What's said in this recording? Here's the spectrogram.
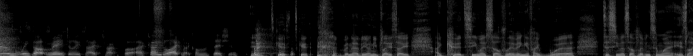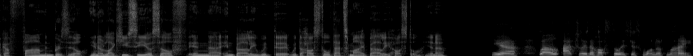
Um, we got majorly sidetracked, but I kind of like that conversation. yeah, it's good. It's good. but no, the only place I, I could see myself living if I were to see myself living somewhere is like a farm in Brazil. You know, like you see yourself in uh, in Bali with the with the hostel. That's my Bali hostel. You know. Yeah. Well, actually, the hostel is just one of my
